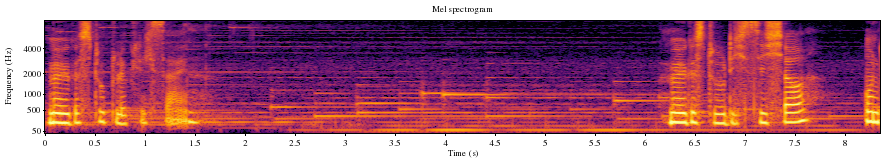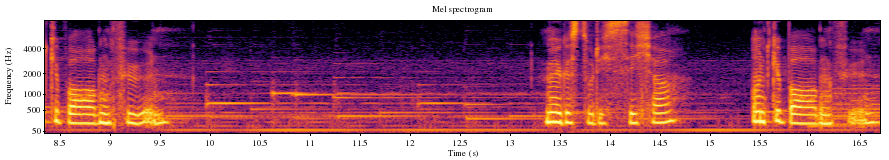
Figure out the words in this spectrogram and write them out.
Mögest du glücklich sein. Mögest du dich sicher und geborgen fühlen. Mögest du dich sicher und geborgen fühlen.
